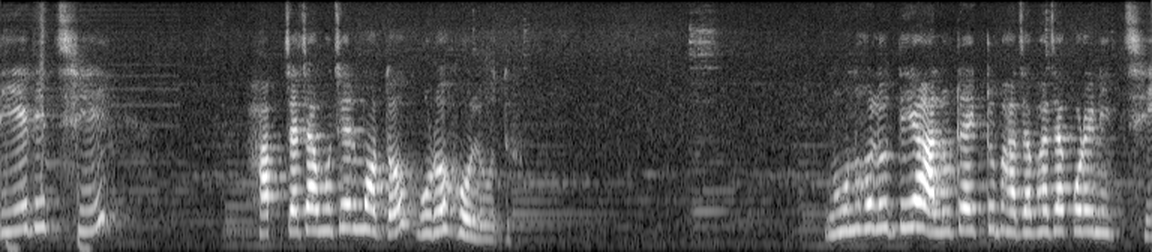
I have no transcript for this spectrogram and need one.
দিয়ে দিচ্ছি হাফ চা চামচের মতো গুঁড়ো হলুদ। নুন হলুদ দিয়ে আলুটা একটু ভাজা ভাজা করে নিচ্ছি।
